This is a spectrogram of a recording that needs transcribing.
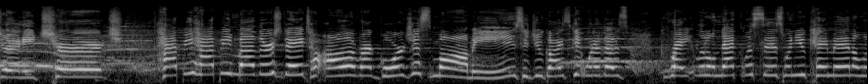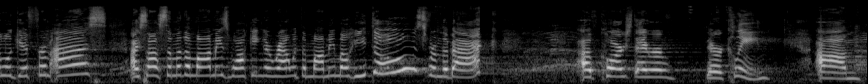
Journey Church. Happy, happy Mother's Day to all of our gorgeous mommies. Did you guys get one of those great little necklaces when you came in? A little gift from us? I saw some of the mommies walking around with the mommy mojitos from the back. Of course, they were, they were clean. Um,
